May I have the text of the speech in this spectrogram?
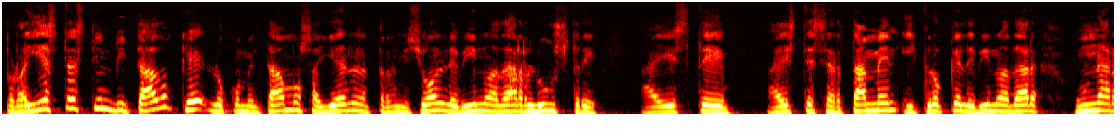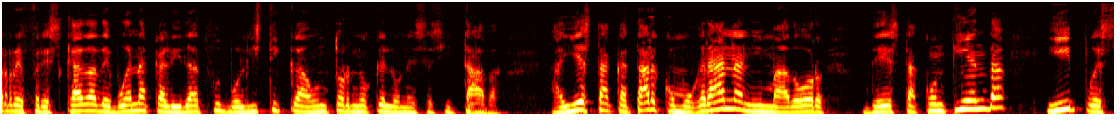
pero ahí está este invitado que lo comentábamos ayer en la transmisión, le vino a dar lustre a este a este certamen y creo que le vino a dar una refrescada de buena calidad futbolística a un torneo que lo necesitaba. Ahí está Qatar como gran animador de esta contienda y pues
